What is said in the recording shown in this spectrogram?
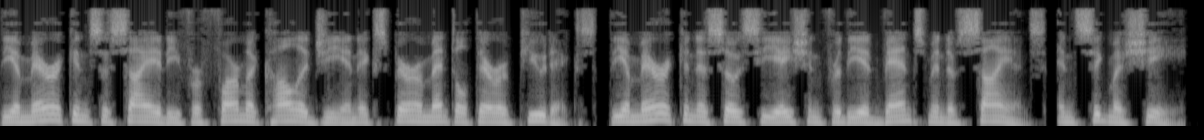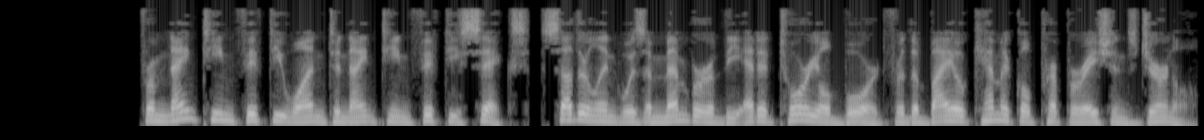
the American Society for Pharmacology and Experimental Therapeutics, the American Association for the Advancement of Science, and Sigma Xi. From 1951 to 1956, Sutherland was a member of the editorial board for the Biochemical Preparations Journal.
